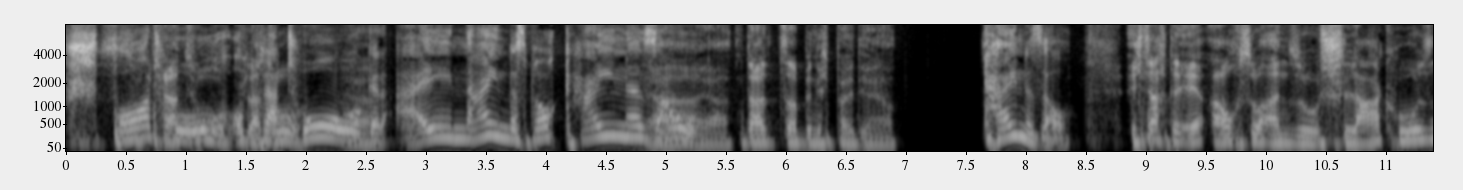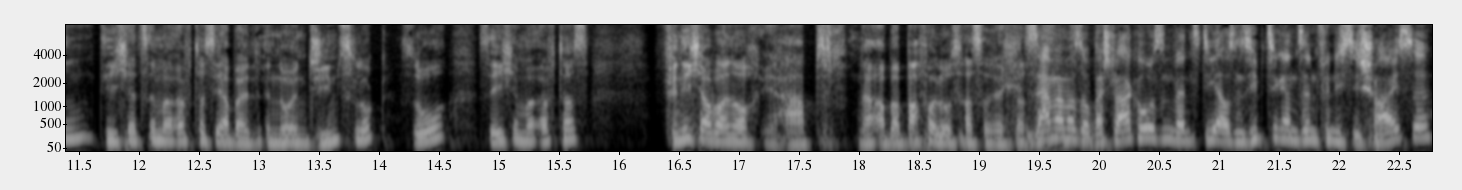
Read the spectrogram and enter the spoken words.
Sport So Plateau, hoch und Plateau. Plateau, Ja. ei, nein, das braucht keine Sau. Ja. Da, da bin ich bei dir, ja. keine Sau. Ich dachte eher auch so an so Schlaghosen, die ich jetzt immer öfters sehe, aber nur in Jeans-Look. So sehe ich immer öfters. Finde ich aber noch, ja, pff, na, aber Buffalos hast du recht. das Sagen wir mal so, bei Schlaghosen, wenn es die aus den 70ern sind, finde ich sie scheiße.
